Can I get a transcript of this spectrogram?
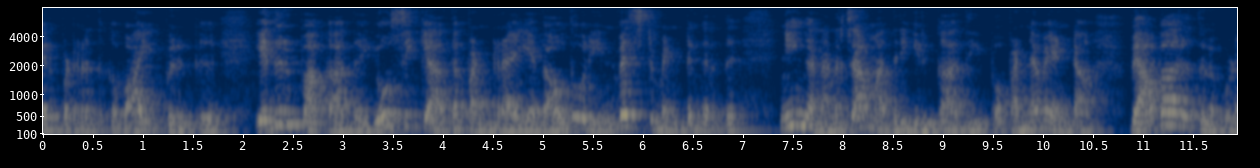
ஏற்படுறதுக்கு வாய்ப்பு இருக்குது எதிர்பார்க்காத யோசிக்காத பண்ணுற ஏதாவது ஒரு இன்வெஸ்ட்மெண்ட்டுங்கிறது நீங்கள் நினச்சா மாதிரி இருக்காது. இப்போ பண்ண வேண்டாம். வியாபாரத்தில் கூட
